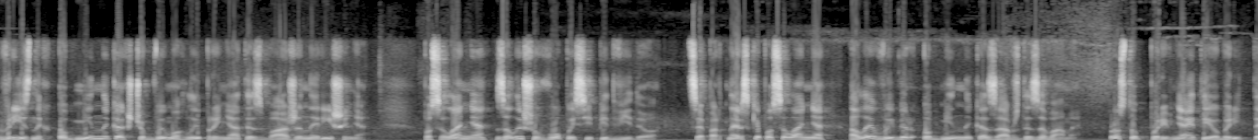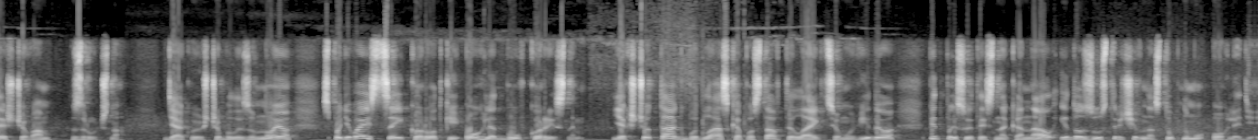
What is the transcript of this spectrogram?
в різних обмінниках, щоб ви могли прийняти зважене рішення. Посилання залишу в описі під відео. Це партнерське посилання, але вибір обмінника завжди за вами. Просто порівняйте і оберіть те, що вам зручно. Дякую, що були зо мною. Сподіваюсь, цей короткий огляд був корисним. Якщо так, будь ласка, поставте лайк цьому відео, підписуйтесь на канал і до зустрічі в наступному огляді.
